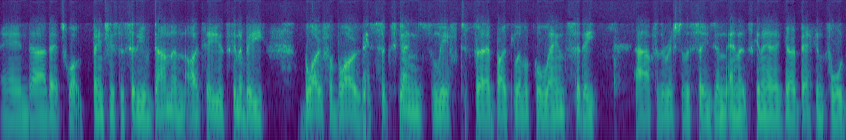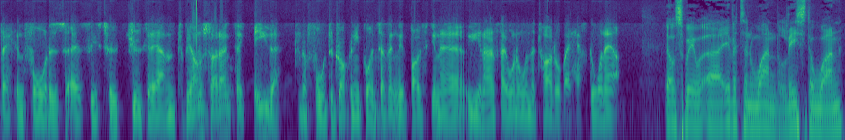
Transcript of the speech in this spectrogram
And uh, that's what Manchester City have done. And I tell you, it's going to be blow for blow. There's six games left for both Liverpool and City uh, for the rest of the season, and it's going to go back and forward, back and forward as, as these two duke it out. And to be honest, I don't think either can afford to drop any points. I think they're both going to, you know, if they want to win the title, they have to win out. Elsewhere, uh, Everton won, Leicester won.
